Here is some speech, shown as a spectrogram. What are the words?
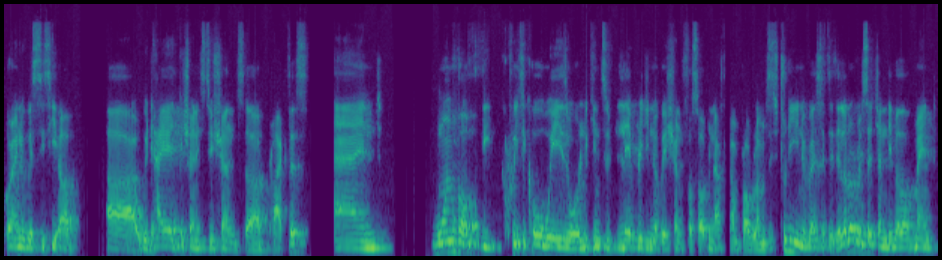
currently with CC Hub uh, with higher education institutions uh, practice. And one of the critical ways we're looking to leverage innovation for solving African problems is through the universities. A lot of research and development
